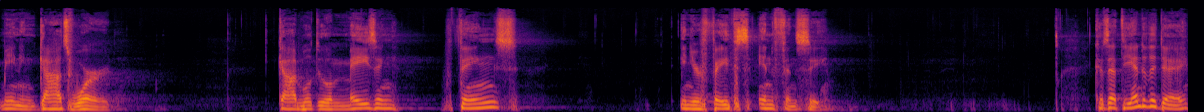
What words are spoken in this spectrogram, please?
meaning God's word, God will do amazing things in your faith's infancy. Because at the end of the day,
